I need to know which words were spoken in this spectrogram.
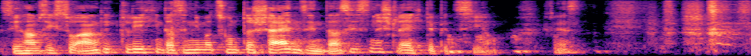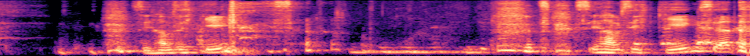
Sie haben sich so angeglichen, dass sie nicht mehr zu unterscheiden sind. Das ist eine schlechte Beziehung. Sie haben sich gegenseitig, sie haben sich gegenseitig,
